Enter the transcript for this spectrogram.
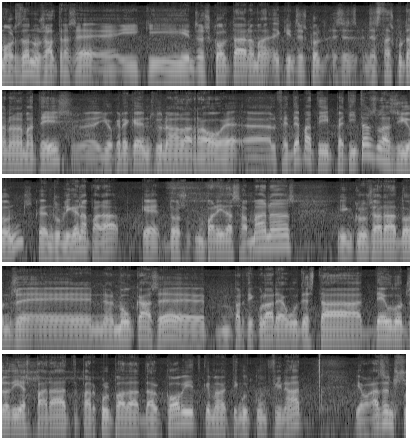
molts de nosaltres, eh, i qui ens escolta ara, qui ens, escolta, ens està escoltant ara mateix, eh, jo crec que ens donarà la raó, eh? El fet de patir petites lesions que ens obliguen a parar, què, dos, un parell de setmanes, Inclús ara, doncs, eh, en el meu cas, eh, en particular, he hagut d'estar 10-12 dies parat per culpa de, del Covid, que m'ha tingut confinat, i a vegades ens,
